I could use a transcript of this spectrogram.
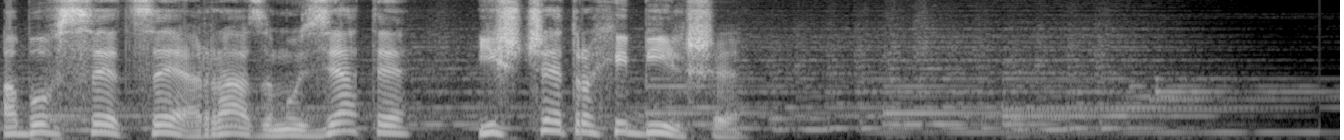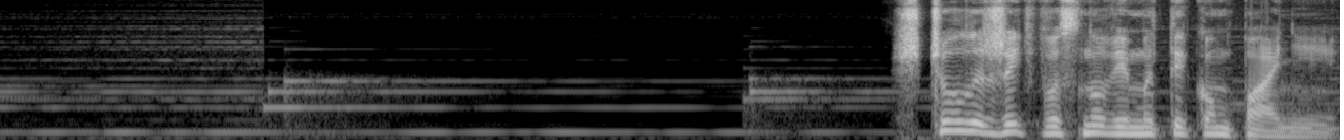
Або все це разом узяте і ще трохи більше. Що лежить в основі мети компанії?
